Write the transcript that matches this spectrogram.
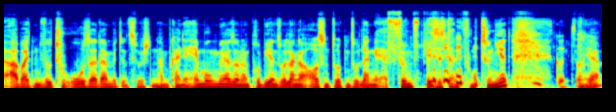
arbeiten virtuoser damit inzwischen, haben keine Hemmung mehr, sondern probieren so lange aus und drücken so lange F5, bis es dann funktioniert. Gut so. Ja.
